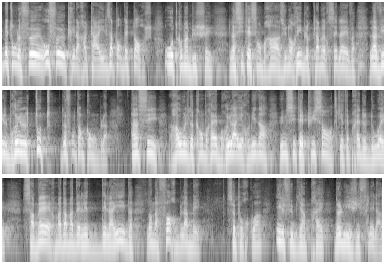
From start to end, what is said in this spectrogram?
Mettons le feu, au feu, crie la racaille, ils apportent des torches, hautes comme un bûcher. La cité s'embrase, une horrible clameur s'élève, la ville brûle toute de fond en comble. Ainsi, Raoul de Cambrai brûla et ruina une cité puissante qui était près de Douai. Sa mère, Madame Adélaïde, l'en a fort blâmé. C'est pourquoi il fut bien prêt de lui gifler la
